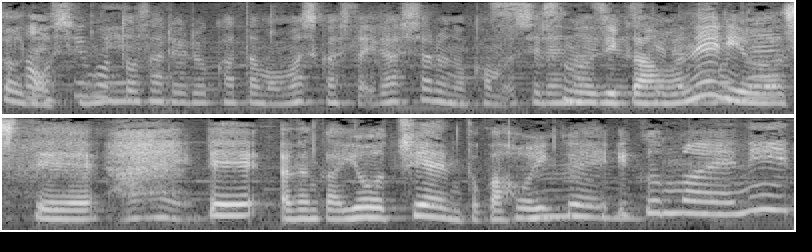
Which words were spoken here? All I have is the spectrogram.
そうですね、まあ、お仕事される方ももしかしたらいらっしゃるのかもしれないですけれども、ね、その時間をね。利用して、はい、でなんか幼稚園とか保育園行く前に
